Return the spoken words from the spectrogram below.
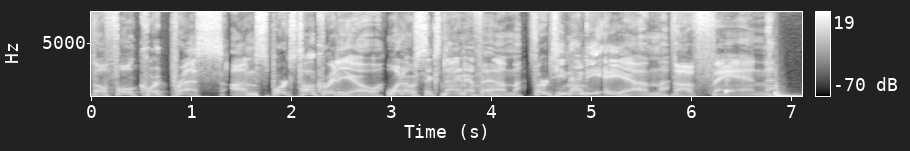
The Full Court Press on Sports Talk Radio, 1069 FM, 1390 AM. The Fan.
